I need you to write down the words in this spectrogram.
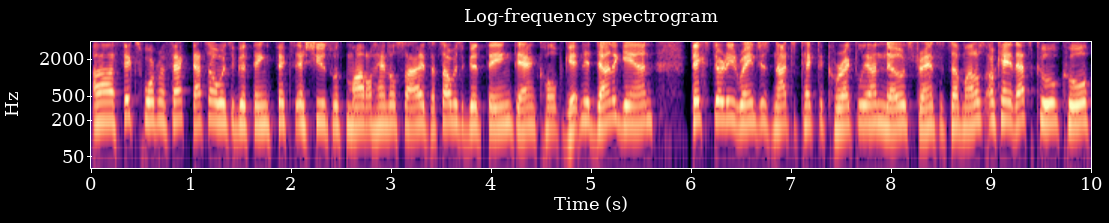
Uh, fix warp effect. That's always a good thing. Fix issues with model handle size. That's always a good thing. Dan Kulp getting it done again. Fix dirty ranges not detected correctly on nodes, strands, and submodels. Okay, that's cool. Cool.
